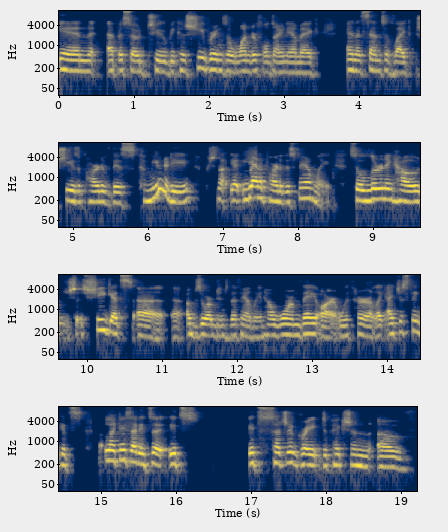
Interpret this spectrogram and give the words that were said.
in episode two because she brings a wonderful dynamic and a sense of like she is a part of this community she's not yet, yet a part of this family. So learning how she gets uh, uh, absorbed into the family and how warm they are with her like i just think it's like i said it's a it's it's such a great depiction of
